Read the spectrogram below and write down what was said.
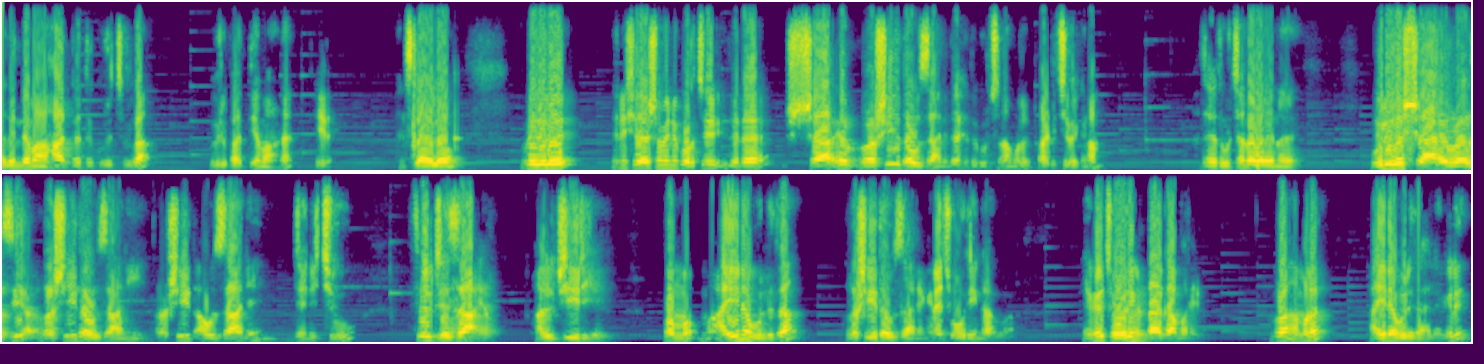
അതിന്റെ മഹാത്മ്യത്തെ കുറിച്ചുള്ള ഒരു പദ്യമാണ് ഇത്. മനസ്സിലായല്ലോ? അപ്പൊ ഇതിൽ ഇതിന് ശേഷം ഇനി കുറച്ച് ഇതിന്റെ ഷാഇർ റഷീദ് ഔസാൻ ഇദ്ദേഹത്തെ കുറിച്ച് നമ്മൾ പഠിച്ചു വെക്കണം. അദ്ദേഹത്തെ കുറിച്ച് എന്താ പറയുന്നത്? ഉലുദ ഷായർ റഷീദ് ഔസാനി റഷീദ് ഔസാനി ജനിച്ചു ഫിൽ ജസായർ അൾജീരിയയിൽ അപ്പം അയിന ഉലുത റഷീദ് ഔസാനി ഇങ്ങനെ ചോദ്യം ഉണ്ടാവുക അല്ലെങ്കിൽ ചോദ്യം ഉണ്ടാക്കാൻ പറയും. അപ്പൊ നമ്മൾ അയിന ഉലുത അല്ലെങ്കിൽ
